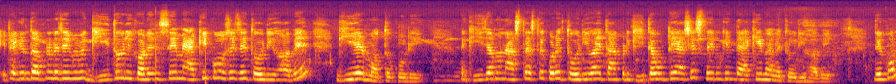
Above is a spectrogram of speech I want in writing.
এটা কিন্তু আপনারা যেভাবে ঘি তৈরি করেন সেম একই প্রসেসে তৈরি হবে ঘিয়ের মতো করে। ঘি যেমন আস্তে আস্তে করে তৈরি হয় তারপরে ঘিটা উঠে আসে সেম কিন্তু একইভাবে তৈরি হবে। দেখুন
